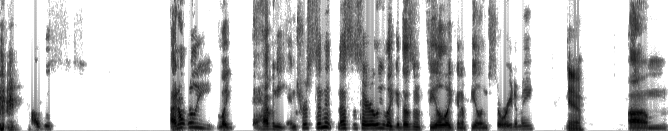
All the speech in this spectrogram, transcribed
I just I don't really like have any interest in it necessarily. Like it doesn't feel like an appealing story to me. Yeah. Um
